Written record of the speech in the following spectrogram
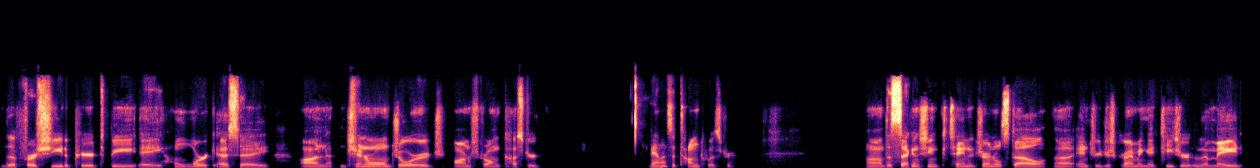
The first sheet appeared to be a homework essay on General George Armstrong Custer. Man, that's a tongue twister. Uh, the second sheet contained a journal style uh, entry describing a teacher who had made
